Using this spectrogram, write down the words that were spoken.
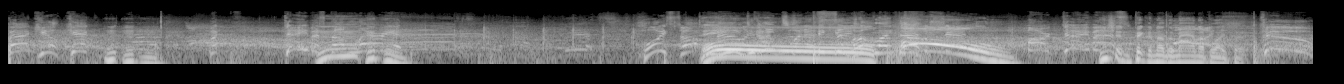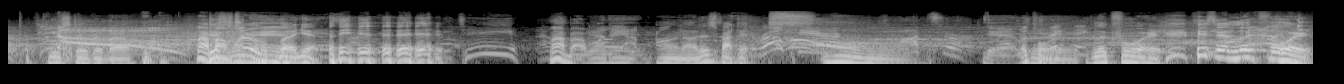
back heel kick. Mm-mm-mm. But Davis, the lariat. Hoist up. Oh, Malakai. like that. Oh! Mark Davis. You shouldn't pick another man up like that. Two. He's stupid, bro. Not This about one true, hand. but yeah. Not about one hand. oh no, this is about to. Oh. Yeah, look for it. Look for it. He said, "Look for it."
